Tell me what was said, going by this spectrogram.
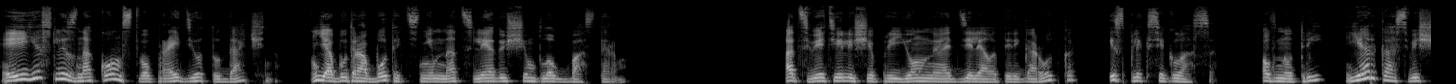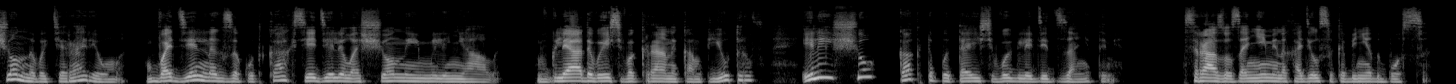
и если знакомство пройдет удачно, я буду работать с ним над следующим блокбастером. От святилища приемную отделяла перегородка из плексигласа. Внутри ярко освещенного террариума в отдельных закутках сидели лощенные миллениалы, вглядываясь в экраны компьютеров или еще как-то пытаясь выглядеть занятыми. Сразу за ними находился кабинет босса.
